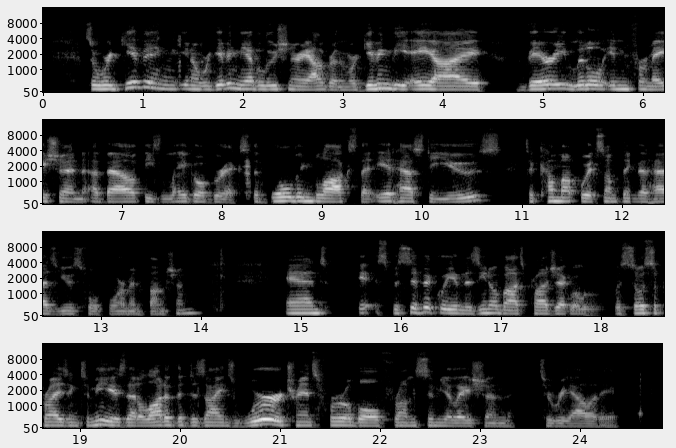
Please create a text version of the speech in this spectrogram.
So we're giving, you know, we're giving the evolutionary algorithm, we're giving the AI very little information about these Lego bricks, the building blocks that it has to use to come up with something that has useful form and function. And it, specifically in the Xenobots project, what was so surprising to me is that a lot of the designs were transferable from simulation to reality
